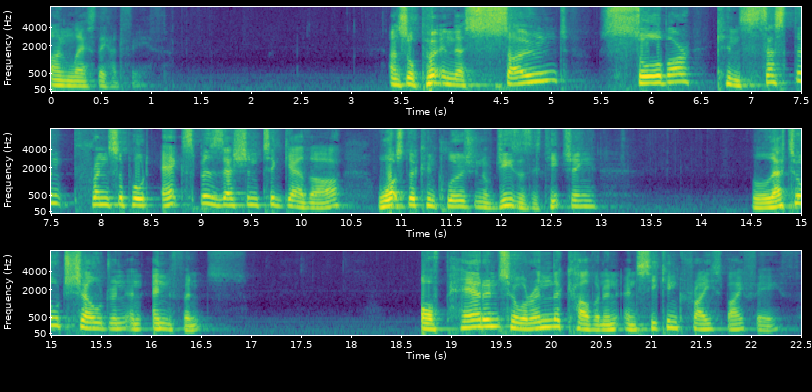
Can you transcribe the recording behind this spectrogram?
unless they had faith. And so, putting this sound, sober, consistent, principled exposition together, what's the conclusion of Jesus' teaching? Little children and infants of parents who are in the covenant and seeking Christ by faith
